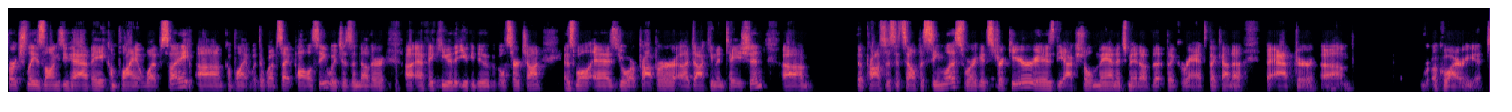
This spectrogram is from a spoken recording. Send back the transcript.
virtually as long as you have a compliant website, um, compliant with their website policy, which is another uh, FAQ that you can do a Google search on, as well as as your proper uh, documentation. Um, the process itself is seamless. Where it gets trickier is the actual management of the the grant, the kind of the after um, acquiring it.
